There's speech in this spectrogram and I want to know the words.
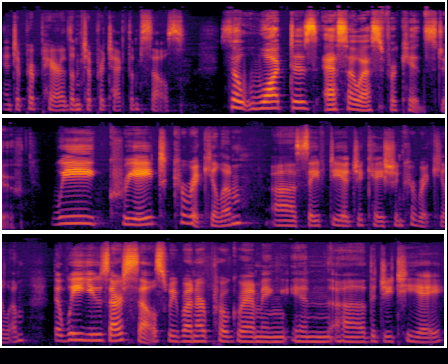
and to prepare them to protect themselves. So, what does SOS for Kids do? We create curriculum, uh, safety education curriculum, that we use ourselves. We run our programming in uh, the GTA,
